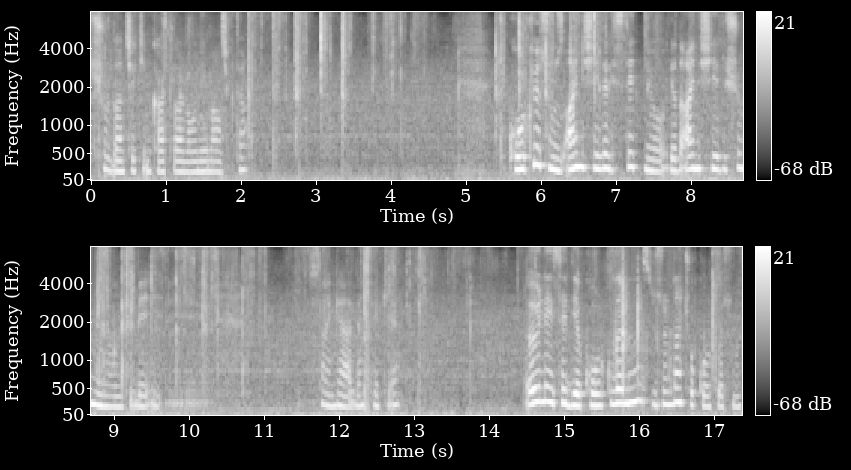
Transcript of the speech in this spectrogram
Şuradan çekeyim kartlarla oynayayım azıcık da. Korkuyorsunuz aynı şeyleri hissetmiyor ya da aynı şeyi düşünmüyor gibi. Sen geldin peki. Öyleyse diye korkularınız yüzünden çok korkuyorsunuz.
